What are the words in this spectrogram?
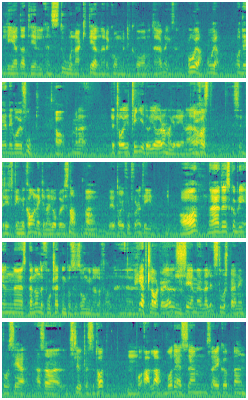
leda till en stor nackdel när det kommer till kval och tävling sen. Oh ja, oh ja. Och det, det går ju fort. Ja, menar, det tar ju tid att göra de här grejerna. Även Ja. fast driftingmekanikerna jobbar ju snabbt. Men Ja. det tar ju fortfarande tid. ja nej, det ska bli en eh, spännande fortsättning på säsongen i alla fall. Eh, Helt klart. Och jag ser med väldigt stor spänning på att se alltså, slutresultatet. Mm. På alla. Både SM, Sverigecupen,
